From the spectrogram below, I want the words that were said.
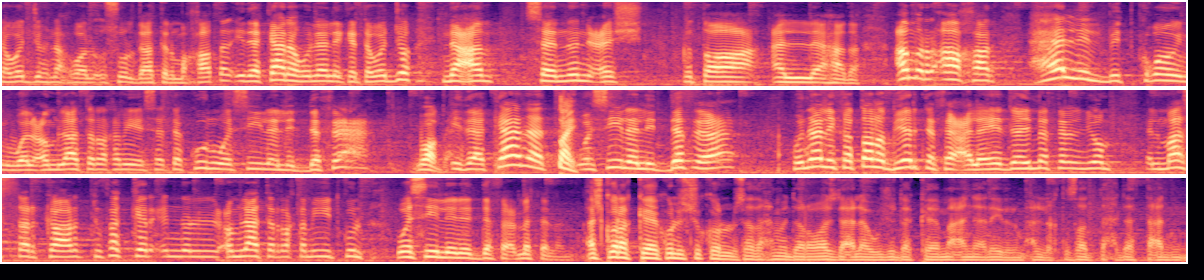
توجه نحو الأصول ذات المخاطر؟ إذا كان هنالك توجه نعم سننعش قطاع هذا. أمر آخر هل البيتكوين والعملات الرقمية ستكون وسيلة للدفع؟ واضح. إذا كانت طيب. وسيلة للدفع هنالك طلب يرتفع عليه. زي مثلا اليوم الماستر كارد تفكر إنه العملات الرقمية تكون وسيلة للدفع مثلا. أشكرك كل الشكر الأستاذ أحمد رواجد على وجودك معنا ليله المحلل الاقتصادي تحدثت عن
